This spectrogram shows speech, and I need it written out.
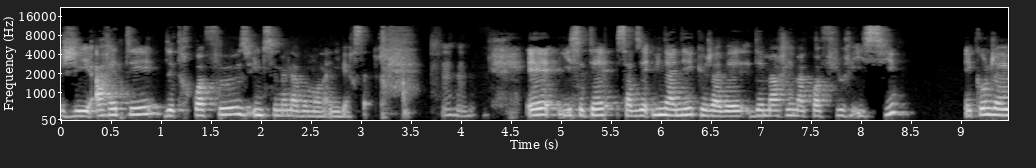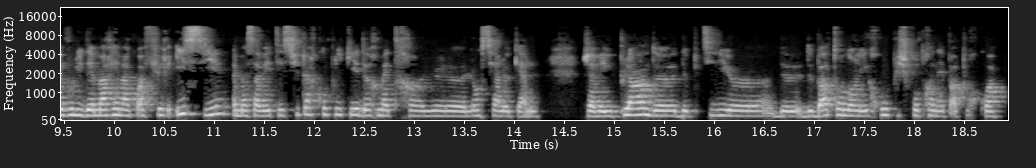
j'ai arrêté d'être coiffeuse une semaine avant mon anniversaire. Et c'était, ça faisait une année que j'avais démarré ma coiffure ici. Et quand j'avais voulu démarrer ma coiffure ici, eh ben, ça avait été super compliqué de remettre euh, l'ancien local. J'avais eu plein de, de petits euh, de, de, bâtons dans les roues, puis je comprenais pas pourquoi.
